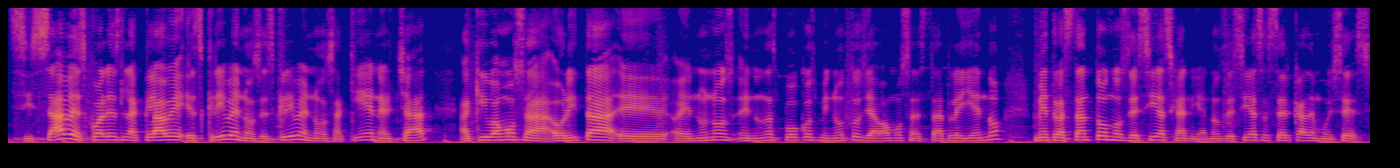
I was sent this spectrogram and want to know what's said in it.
Si sabes cuál es la clave, escríbenos, escríbenos aquí en el chat Aquí vamos a, ahorita eh, en, unos, en unos pocos minutos ya vamos a estar leyendo. Mientras tanto nos decías, Jania, nos decías acerca de Moisés.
